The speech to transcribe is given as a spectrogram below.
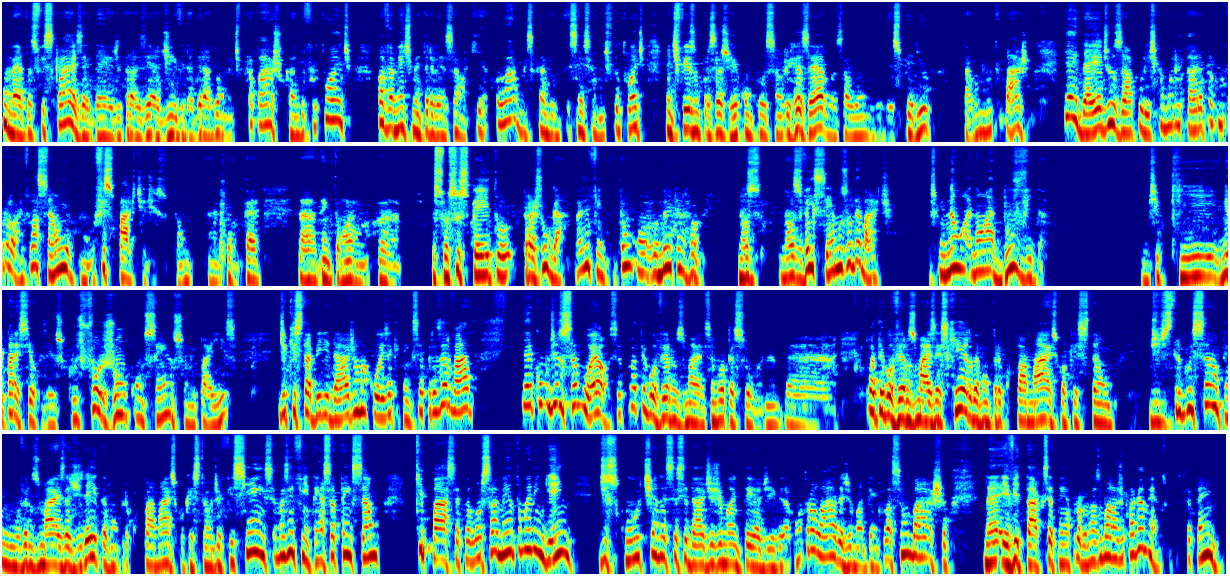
com metas fiscais, a ideia de trazer a dívida gradualmente para baixo, câmbio flutuante, obviamente uma intervenção aqui e lá, mas câmbio essencialmente flutuante. A gente fez um processo de recomposição de reservas ao longo desse período, estava muito baixo. E a ideia de usar a política monetária para controlar a inflação, e eu, eu fiz parte disso. Então, né, até, que tomar uh, eu sou suspeito para julgar. Mas, enfim, então, o, meu entendimento nós, nós vencemos o debate. Não, não há dúvida de que, me pareceu, quer dizer, forjou um consenso no país de que estabilidade é uma coisa que tem que ser preservada. E aí, como diz o Samuel, você pode ter governos mais, Samuel Pessoa, né? É, pode ter governos mais à esquerda, vão preocupar mais com a questão de distribuição, tem governos mais à direita, vão preocupar mais com a questão de eficiência, mas enfim, tem essa tensão que passa pelo orçamento, mas ninguém discute a necessidade de manter a dívida controlada, de manter a inflação baixa, né, evitar que você tenha problemas no balanço de pagamento. Você tem,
